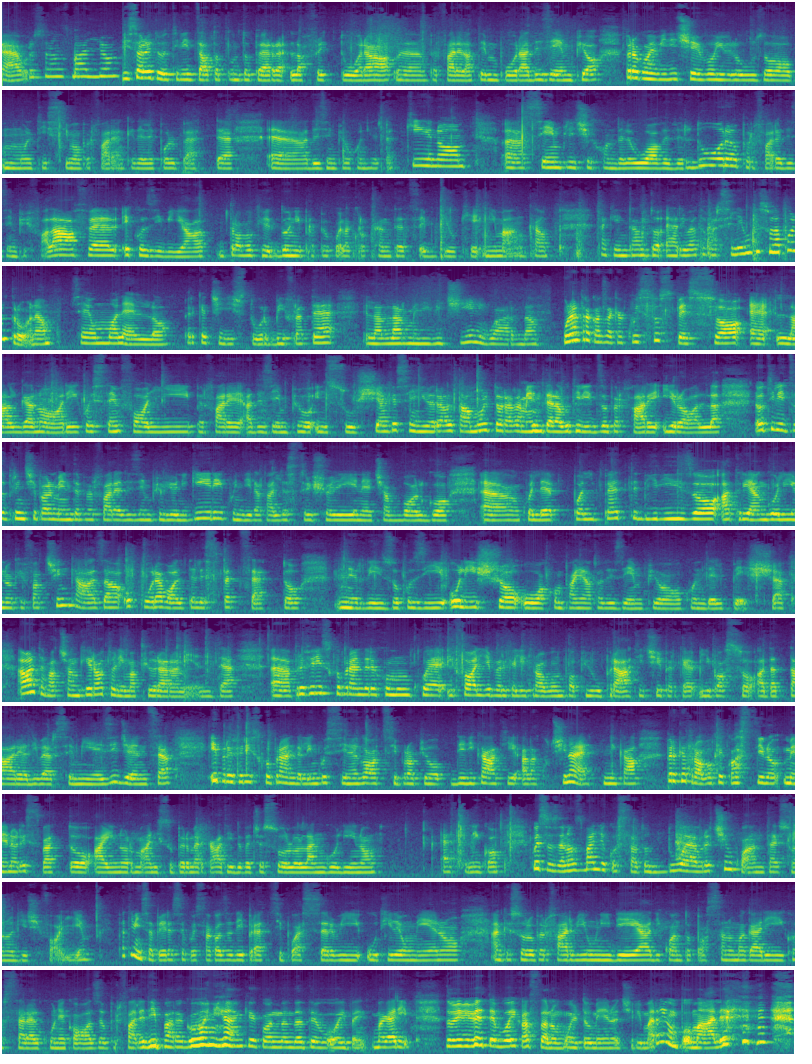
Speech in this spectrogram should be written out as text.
euro se non sbaglio. Di solito è utilizzato appunto per la frittura eh, per fare la tempura ad esempio. Però come vi dicevo io lo uso moltissimo per fare anche delle polpette eh, ad esempio con il tacchino eh, semplici con delle uova e verdure o per fare ad esempio i falafel e così via. Trovo che doni proprio quella croccantezza in più che mi manca. Che intanto è arrivato a farsi le unghie sulla poltrona? Sei un monello perché ci disturbi fra te e l'allarme dei vicini? Guarda Un'altra cosa che acquisto spesso è l'alga nori, questa in fogli per fare ad esempio il sushi, anche se io in realtà molto raramente la utilizzo per fare i roll. La utilizzo principalmente per fare ad esempio gli onigiri, quindi la taglio a striscioline, ci avvolgo eh, quelle polpette di riso a triangolino che faccio in casa, oppure a volte le spezzetto nel riso così o liscio o accompagnato ad esempio con del pesce. A volte faccio anche i rotoli ma più raramente. Eh, preferisco prendere comunque i fogli perché li trovo un po' più pratici perché li posso adattare a diverse mie esigenze e preferisco prenderli in questi negozi proprio dedicati alla cucina etnica perché trovo che costino meno rispetto ai normali supermercati dove c'è solo l'angolino etnico. Questo se non sbaglio è costato 2,50 euro e sono 10 fogli. Fatemi sapere se questa cosa dei prezzi può esservi utile o meno anche solo per farvi un'idea di quanto possano magari costare alcune cose o per fare dei paragoni anche quando andate voi. Magari dove vivete voi costano molto meno ci rimarrei un po' male.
